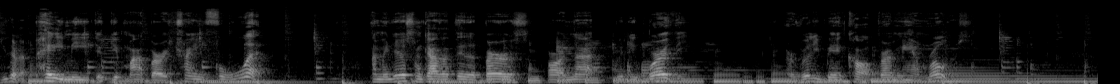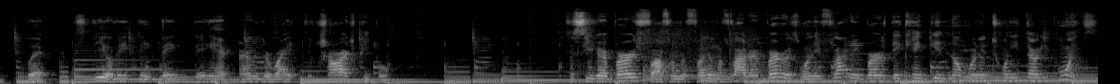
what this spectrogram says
"You gotta pay me to get my birds trained for what?" I mean, there's some guys out there that birds are not really worthy of really being called Birmingham Rollers. But still, they think they, they have earned the right to charge people to see their birds fly from the, for them to fly their birds. When they fly their birds, they can't get no more than 20, 30 points.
